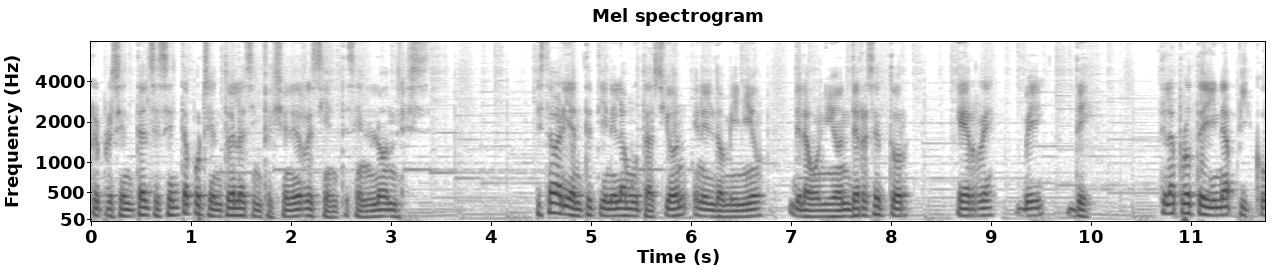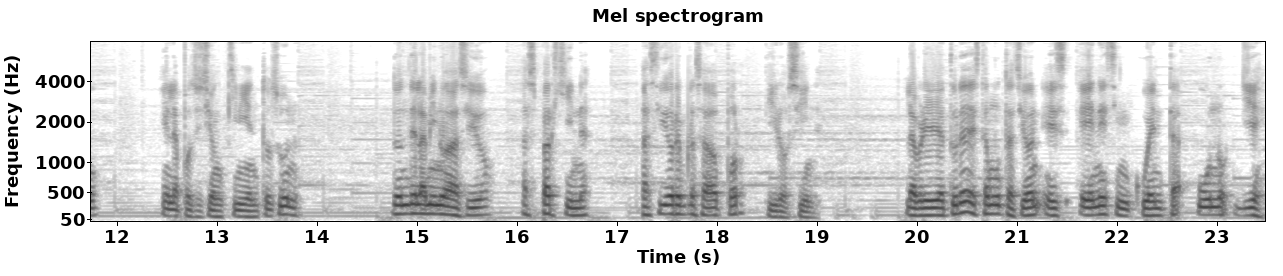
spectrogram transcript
representa el 60% de las infecciones recientes en Londres. Esta variante tiene la mutación en el dominio de la unión de receptor RBD de la proteína pico en la posición 501, donde el aminoácido aspargina ha sido reemplazado por tirosina. La abreviatura de esta mutación es N51Y,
